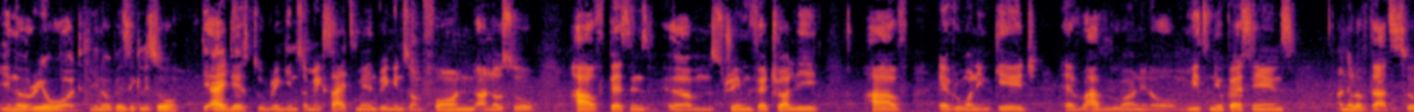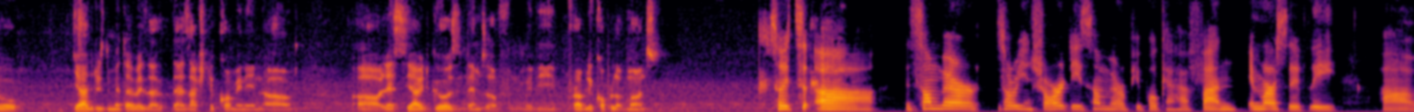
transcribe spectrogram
you know, real world. You know, basically. So the idea is to bring in some excitement, bring in some fun, and also have persons um, stream virtually, have everyone engage, have, have everyone you know meet new persons, and all of that. So yeah, there is the metaverse that, that is actually coming in. Um, uh, let's see how it goes in terms of maybe probably a couple of months. So it's uh it's somewhere sorry in short it's somewhere people can have fun immersively uh,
